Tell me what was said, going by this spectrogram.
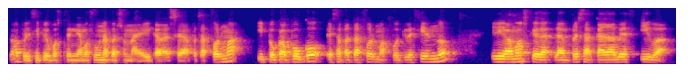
Al principio pues teníamos una persona dedicada a esa plataforma y poco a poco esa plataforma fue creciendo y digamos que la, empresa cada vez iba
